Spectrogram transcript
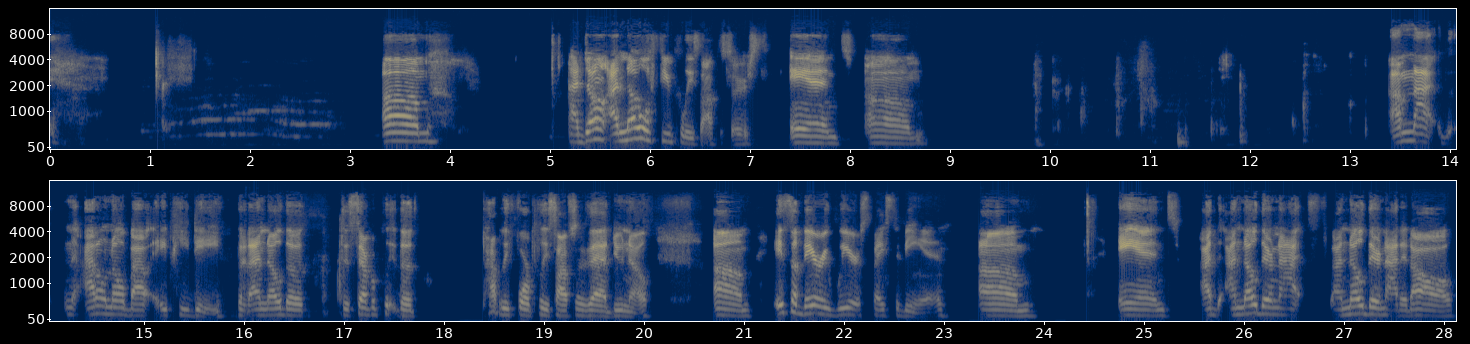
um I don't. I know a few police officers, and um, I'm not. I don't know about APD, but I know the the several the probably four police officers that I do know. Um, it's a very weird space to be in, um, and I, I know they're not. I know they're not at all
